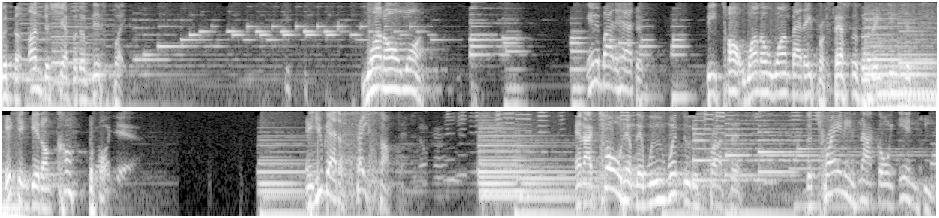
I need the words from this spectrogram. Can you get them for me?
with the under shepherd of this place. One on one. Anybody had to be taught one on one by their professors or their teachers, it can get uncomfortable. Yeah. And you got to say something. And I told him that when we went through this process, the training's not going to end here.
